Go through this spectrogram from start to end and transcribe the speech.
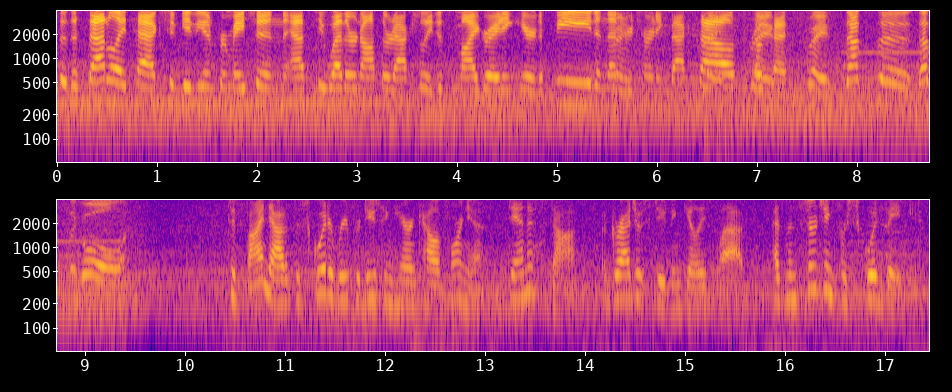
So the satellite tag should give you information as to whether or not they're actually just migrating here to feed and then Right. returning back south. Right. Okay. Right. That's the that's the goal. To find out if the squid are reproducing here in California, Danna Staaf, a graduate student in Gilly's lab, has been searching for squid babies,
